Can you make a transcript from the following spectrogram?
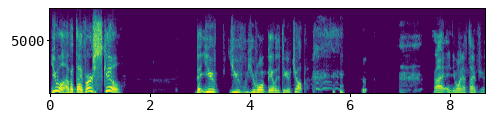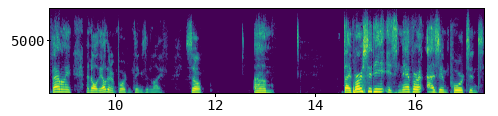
You will have a diverse skill, but you you you won't be able to do your job. right? And you won't have time for your family and all the other important things in life. So um, diversity is never as important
